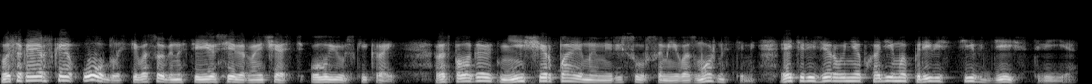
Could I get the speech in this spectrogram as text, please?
Высокоярская область, и в особенности ее северная часть, Улуюльский край, располагают неисчерпаемыми ресурсами и возможностями. Эти резервы необходимо привести в действие.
